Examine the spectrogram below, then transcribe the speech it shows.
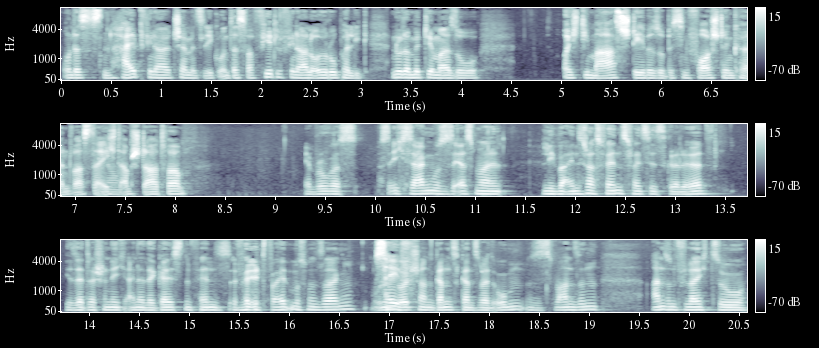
Und das ist ein Halbfinale Champions League und das war Viertelfinale Europa League. Nur damit ihr mal so euch die Maßstäbe so ein bisschen vorstellen könnt, was da echt ja. am Start war. Ja, Bro, was, was ich sagen muss, ist erstmal, liebe Eintracht-Fans, falls ihr es gerade hört, ihr seid wahrscheinlich einer der geilsten Fans weltweit, muss man sagen. Und Safe. in Deutschland ganz, ganz weit oben. Das ist Wahnsinn. Anton, vielleicht so,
